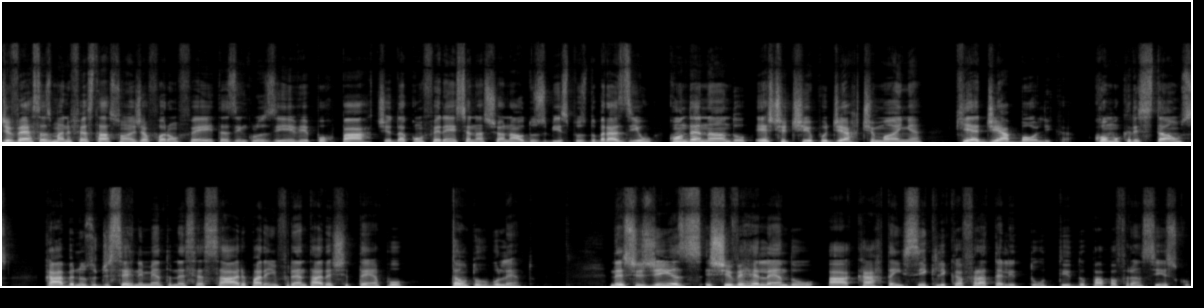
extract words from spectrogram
Diversas manifestações já foram feitas, inclusive por parte da Conferência Nacional dos Bispos do Brasil, condenando este tipo de artimanha que é diabólica. Como cristãos, cabe-nos o discernimento necessário para enfrentar este tempo tão turbulento. Nestes dias estive relendo a carta encíclica Fratelli Tutti do Papa Francisco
